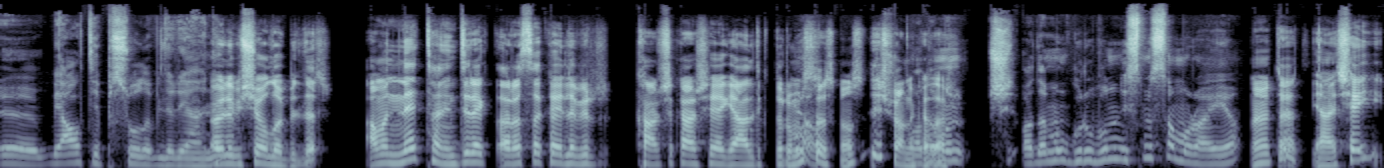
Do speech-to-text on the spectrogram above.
Ee, bir altyapısı olabilir yani. Öyle bir şey olabilir. Ama net hani direkt Arasaka ile bir karşı karşıya geldik durumu söz konusu değil şu ana kadar. adamın, şi- adamın grubunun ismi Samuray ya. Evet evet. Yani şey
